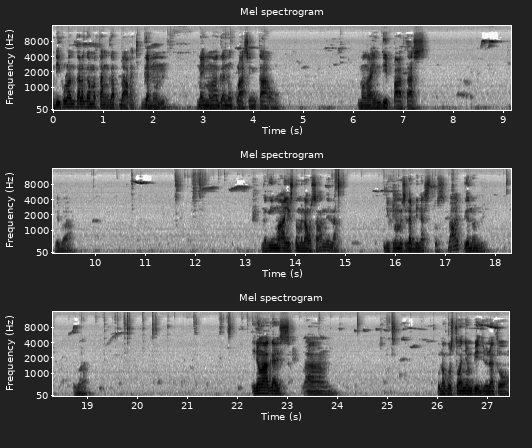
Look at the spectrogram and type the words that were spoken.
di ko lang talaga matanggap bakit ganun. May mga ganong klaseng tao. Mga hindi patas. ba? Naging maayos naman ako sa kanila. Hindi ko naman sila binastos. Bakit ganun? 'Di ba? Yun nga guys, um, kung nagustuhan yung video na to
